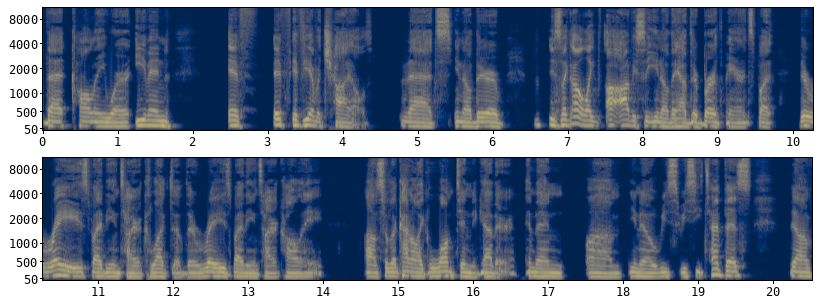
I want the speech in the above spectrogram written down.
that colony where even if if if you have a child that's you know they're it's like oh like obviously you know they have their birth parents but they're raised by the entire collective. They're raised by the entire colony. Uh, so they're kind of like lumped in together. And then um you know we we see tempest um,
